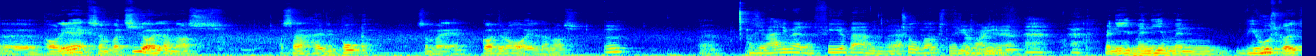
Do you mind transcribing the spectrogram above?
øh, Paul Erik, som var 10 år ældre end os. Og så havde vi Bo, som var ja, godt et år ældre end os. Mm. Ja. Altså, I var alligevel fire børn og Ja. to voksne. Fire drenge, noget. ja. Men, I, men, I, men vi husker ikke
